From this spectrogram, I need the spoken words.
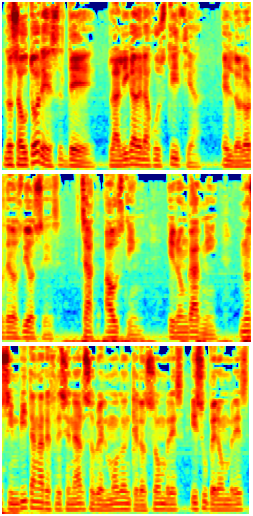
Los autores de La Liga de la Justicia, El dolor de los dioses, Chuck Austin y Ron Garney nos invitan a reflexionar sobre el modo en que los hombres y superhombres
